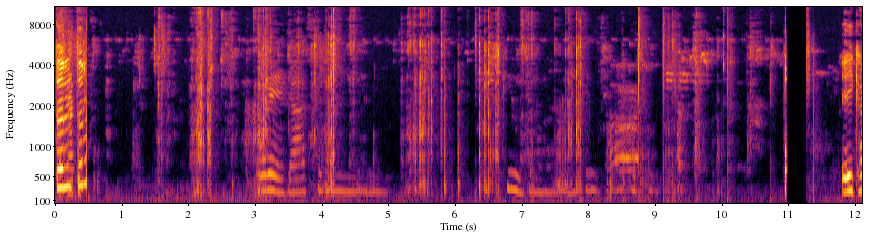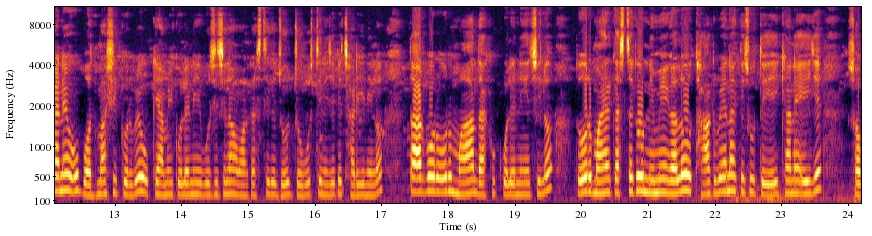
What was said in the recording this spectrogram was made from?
তোর তোর ওরে যা কি হয়েছে এইখানে ও বদমাশি করবে, ওকে আমি কোলে নিয়ে বসেছিলাম, আমার কাছ থেকে জোর জবস্তি নিজেকে ছাড়িয়ে নিল। তারপর ওর মা দেখো কোলে নিয়েছিল, তো ওর মায়ের কাছ থেকে ও নেমে গেল থাকবে না কিছুতে। এইখানে এই যে সব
